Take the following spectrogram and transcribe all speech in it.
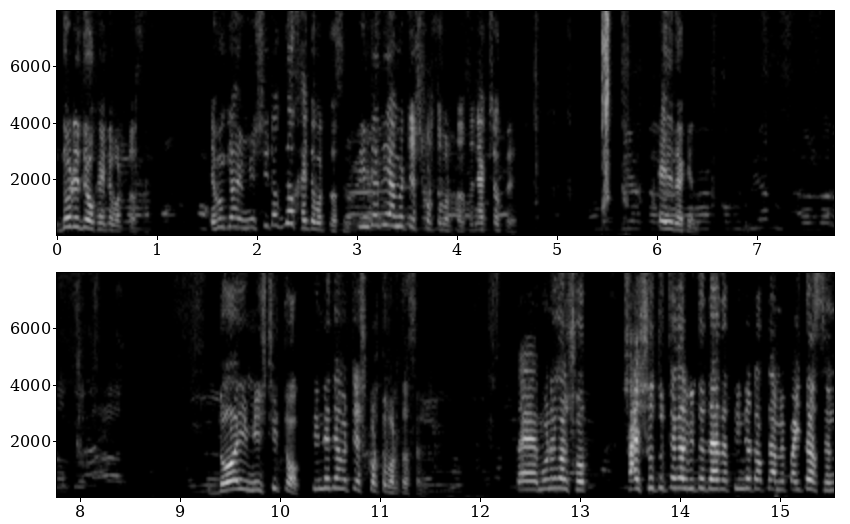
দইটা দিয়েও খাইতে পারতেছেন। এবং কি আমি মিষ্টি টক দিয়েও খাইতে পারতেছেন। তিনটা দিয়ে আমি টেস্ট করতে পারতেছেন একসাথে। এই দেখেন। দই, মিষ্টি টক, তিনটা আমি টেস্ট করতে পারতেছেন। তাই মনে করেন ষাট, সত্তর টাকার ভিতরে দেখা তিনটা টকটা আমি পাইতেছেন।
